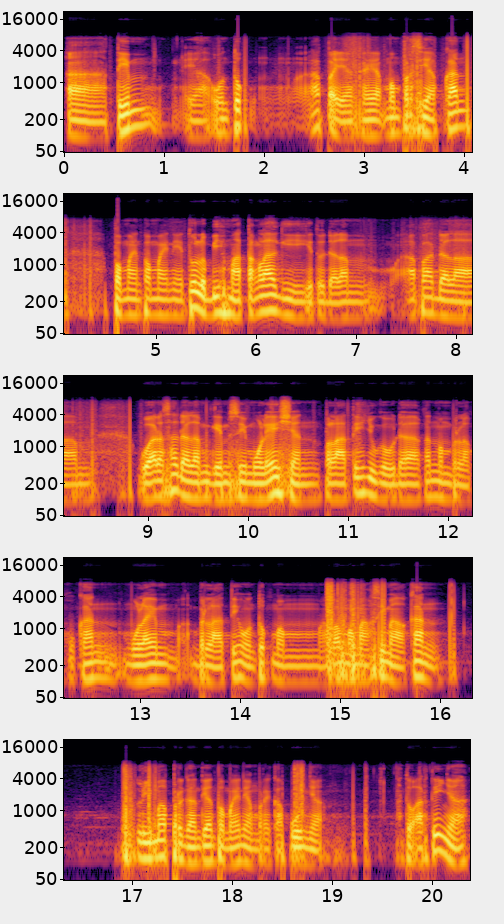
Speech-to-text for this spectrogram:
uh, tim ya untuk apa ya kayak mempersiapkan pemain-pemainnya itu lebih matang lagi gitu. Dalam apa dalam gua rasa dalam game simulation pelatih juga udah akan memperlakukan mulai berlatih untuk mem, apa, memaksimalkan lima pergantian pemain yang mereka punya. Itu artinya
